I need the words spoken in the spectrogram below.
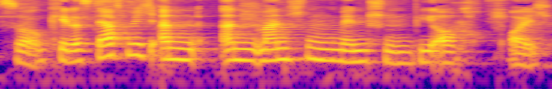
So, okay, das nervt mich an, an manchen Menschen, wie auch euch.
